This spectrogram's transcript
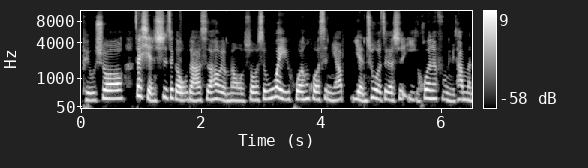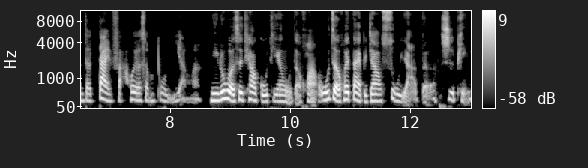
比如说在显示这个舞蹈的时候，有没有说是未婚，或是你要演出的这个是已婚的妇女，他们的戴法会有什么不一样吗？你如果是跳古典舞的话，舞者会戴比较素雅的饰品；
